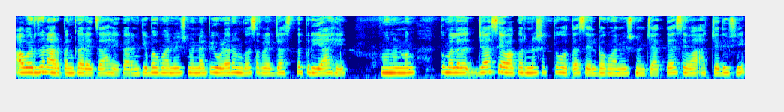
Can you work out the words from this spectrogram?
आवर्जून अर्पण करायचं आहे. कारण की भगवान विष्णूंना पिवळा रंग सगळ्यात जास्त प्रिय आहे. म्हणून मग तुम्हाला ज्या सेवा करणं शक्य होत असेल भगवान विष्णूंच्या त्या सेवा आजच्या दिवशी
